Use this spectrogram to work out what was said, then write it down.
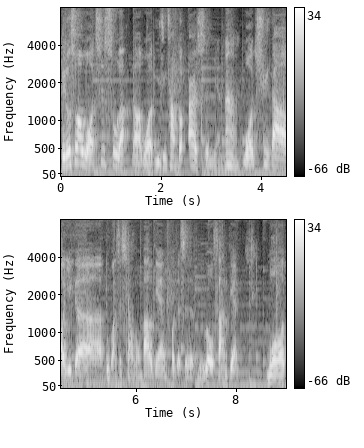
比如说我吃素了，呃，我已经差不多二十年，嗯，我去到一个不管是小笼包店或者是卤肉饭店，我。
